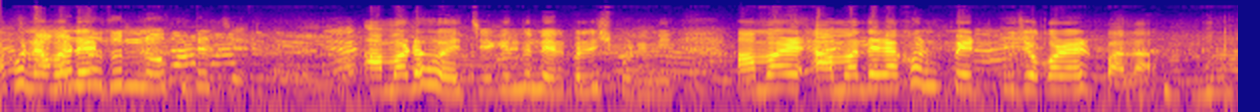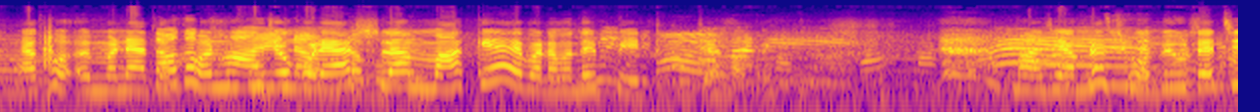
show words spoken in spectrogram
এখন আমাদের নতুন লোক উঠেছে। আমারও হয়েছে কিন্তু নেল পালিশ পরিনি। আমার আমাদের এখন পেট পুজো করার পালা। এখন মানে এতক্ষণ পুজো করে আসলাম মাকে এবার আমাদের পেট পুজো হবে। মাঝে আমরা ছবি উঠেছি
